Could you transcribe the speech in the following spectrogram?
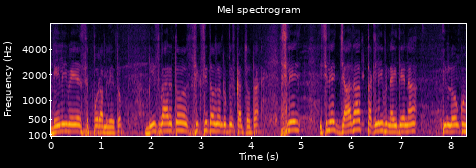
डेली वेज पूरा मिले तो। बीस बार तो सिक्सटी थाउज़ेंड रुपीज़ खर्च होता। इसलिए इसलिए ज़्यादा तकलीफ़ नहीं देना इन लोगों को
